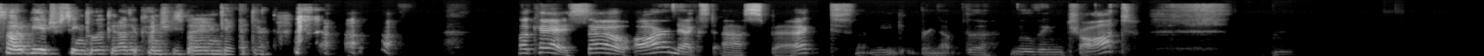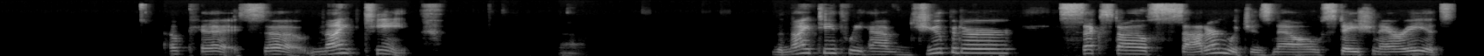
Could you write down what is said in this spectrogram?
thought it'd be interesting to look at other countries, but I didn't get there. okay, so our next aspect, let me bring up the moving chart. Okay, so 19th. The 19th, we have Jupiter sextile Saturn, which is now stationary. It's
